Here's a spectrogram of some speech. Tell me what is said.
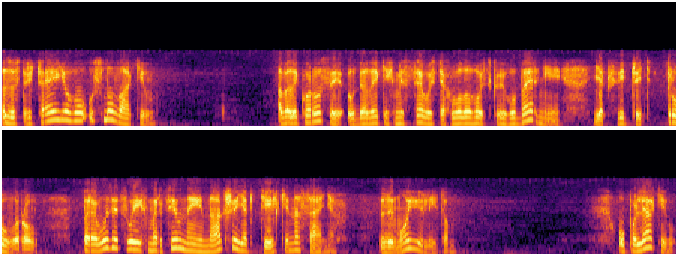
зустрічає його у словаків. А великороси у далеких місцевостях Вологодської губернії, як свідчить Труворов, перевозять своїх мерців не інакше, як тільки на санях, зимою і літом. У поляків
